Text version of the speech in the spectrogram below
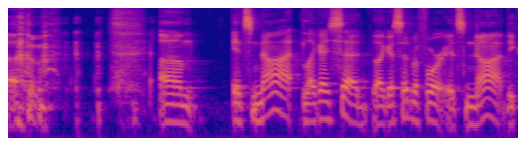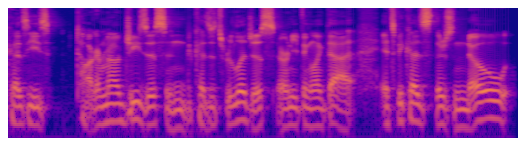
um, um, it's not like I said, like I said before, it's not because he's talking about Jesus and because it's religious or anything like that. It's because there's no.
